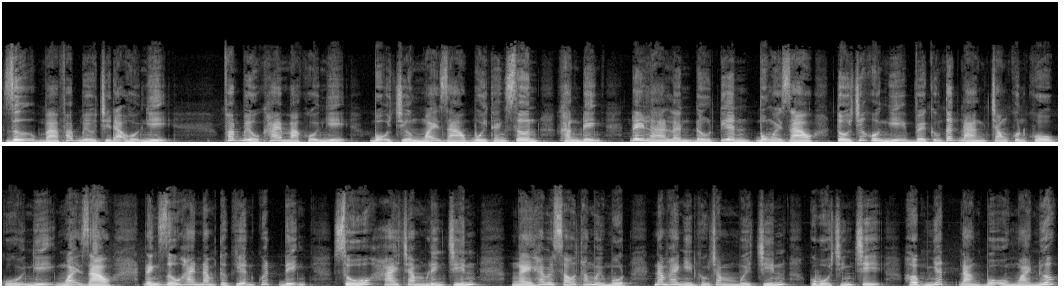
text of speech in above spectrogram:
dự và phát biểu chỉ đạo hội nghị. Phát biểu khai mạc hội nghị, Bộ trưởng Ngoại giao Bùi Thanh Sơn khẳng định đây là lần đầu tiên Bộ Ngoại giao tổ chức hội nghị về công tác đảng trong khuôn khổ của hội nghị ngoại giao, đánh dấu 2 năm thực hiện quyết định số 209 ngày 26 tháng 11 năm 2019 của Bộ Chính trị hợp nhất Đảng bộ ngoài nước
